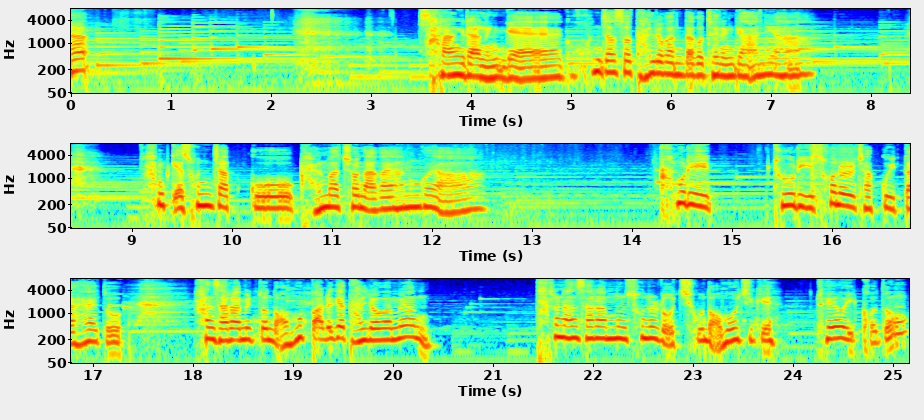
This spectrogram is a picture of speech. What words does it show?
문이야? 사랑이라는 게그 혼자서 달려간다고 되는 게 아니야. 함께 손잡고 발 맞춰 나가야 하는 거야. 아무리 둘이 손을 잡고 있다 해도 한 사람이 또 너무 빠르게 달려가면 다른 한 사람은 손을 놓치고 넘어지게 되어 있거든.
